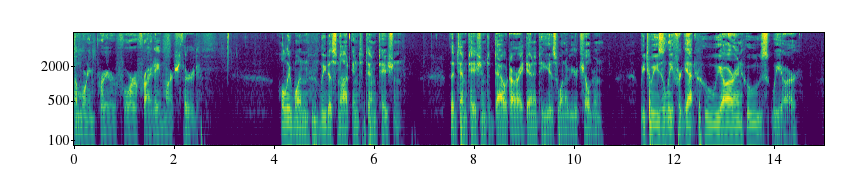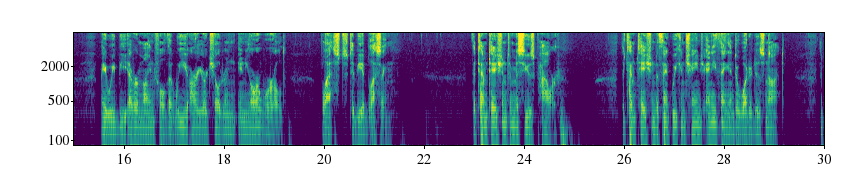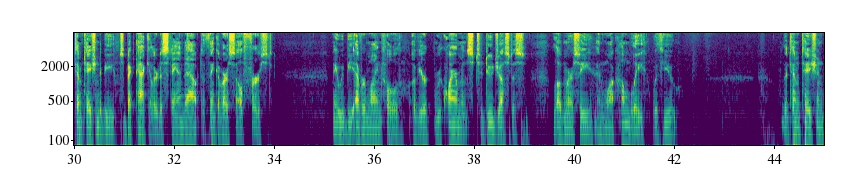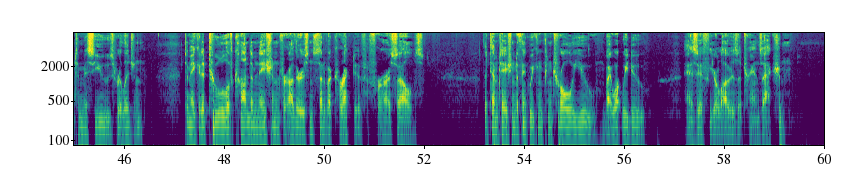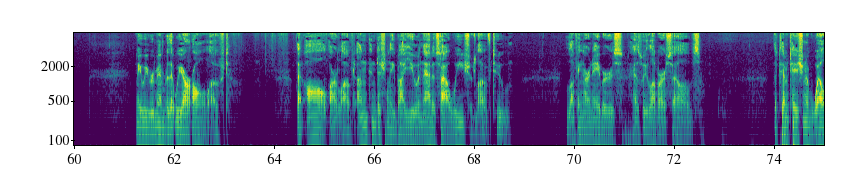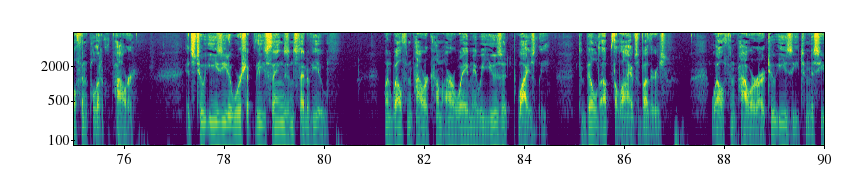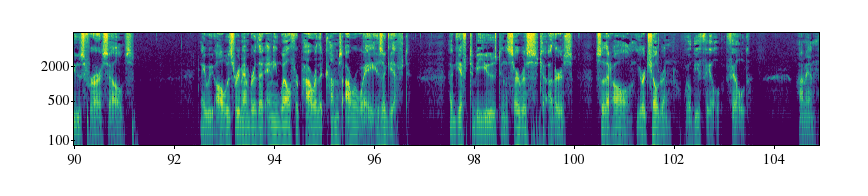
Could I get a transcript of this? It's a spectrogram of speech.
A morning prayer for Friday, March 3rd. Holy One, lead us not into temptation. The temptation to doubt our identity as one of your children. We too easily forget who we are and whose we are. May we be ever mindful that we are your children in your world, blessed to be a blessing. The temptation to misuse power. The temptation to think we can change anything into what it is not the temptation to be spectacular, to stand out, to think of ourselves first. May we be ever mindful of your requirements to do justice, love mercy, and walk humbly with you. The temptation to misuse religion, to make it a tool of condemnation for others instead of a corrective for ourselves. The temptation to think we can control you by what we do, as if your love is a transaction. May we remember that we are all loved, that all are loved unconditionally by you, and that is how we should love too, loving our neighbors as we love ourselves. The temptation of wealth and political power. It's too easy to worship these things instead of you. When wealth and power come our way, may we use it wisely to build up the lives of others wealth and power are too easy to misuse for ourselves. May we always remember that any wealth or power that comes our way is a gift, a gift to be used in service to others so that all your children will be filled. Amen.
